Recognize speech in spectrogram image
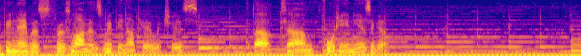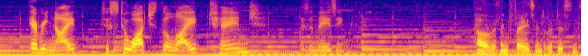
We've been neighbors for as long as we've been up here, which is about um, 14 years ago. Every night just to watch the light change is amazing. How everything fades into the distance.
